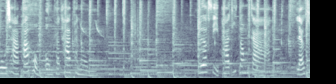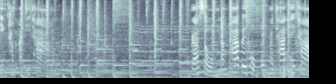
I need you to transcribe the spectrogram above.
บูชาผ้าห่มองค์พระธาตุพนม เลือกสีผ้าที่ต้องการ แล้วเขียนคำอธิษฐาน ระสงฆ์นำผ้าไปห่มองค์พระธาตุให้ค่ะ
